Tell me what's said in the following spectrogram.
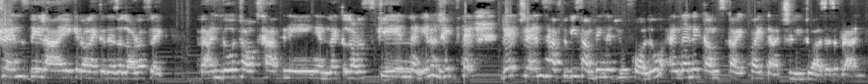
trends they like. You know, like there's a lot of like bandeau tops happening and like a lot of skin and you know like their, their trends have to be something that you follow and then it comes quite, quite naturally to us as a brand.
